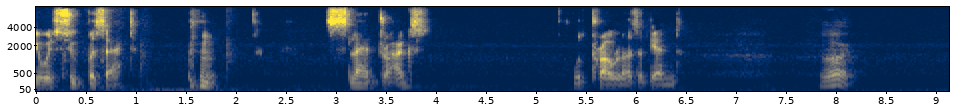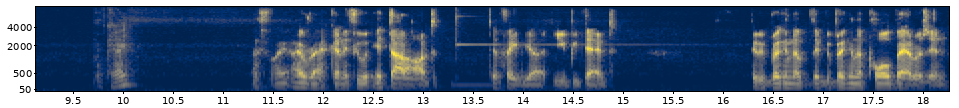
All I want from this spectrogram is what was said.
you would superset sled drags with prowlers at the end. Right. Okay. I, I reckon if you hit that hard to failure, you'd be dead. They'd be bringing the they'd be bringing the pallbearers in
